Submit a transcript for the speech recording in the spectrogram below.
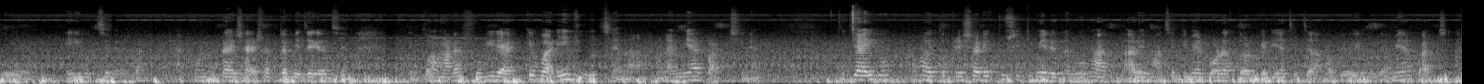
তো এই হচ্ছে ব্যাপার। এখন প্রায় সাড়ে সাতটা বেজে গেছে, কিন্তু আমার আর শরীর একেবারেই চলছে না। মানে আমি আর পারছি না। তো যাই হোক হয়তো প্রেশারে একটু সিটি মেরে নেব ভাত আর ওই মাছের ডিমের বড়ার তরকারি আছে, যা হবে ওই হবে আমি আর পারছি না।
